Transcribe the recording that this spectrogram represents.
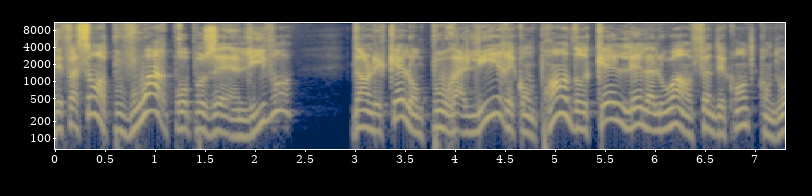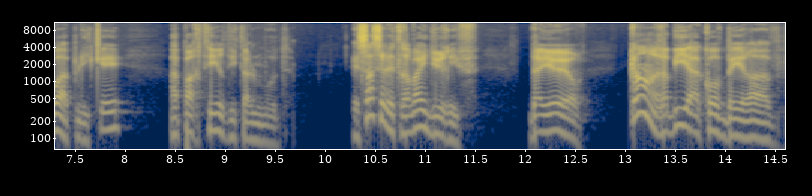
De façon à pouvoir proposer un livre dans lequel on pourra lire et comprendre quelle est la loi en fin de compte qu'on doit appliquer à partir du Talmud. Et ça, c'est le travail du RIF. D'ailleurs, quand Rabbi Yaakov Beirav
